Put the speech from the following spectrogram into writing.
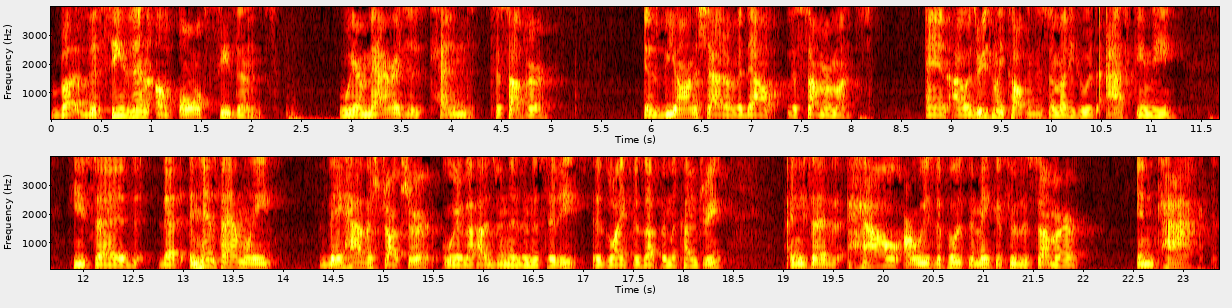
But the season of all seasons, where marriages tend to suffer, is beyond a shadow of a doubt the summer months. And I was recently talking to somebody who was asking me, he said that in his family, they have a structure where the husband is in the city, his wife is up in the country, and he said, how are we supposed to make it through the summer intact,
